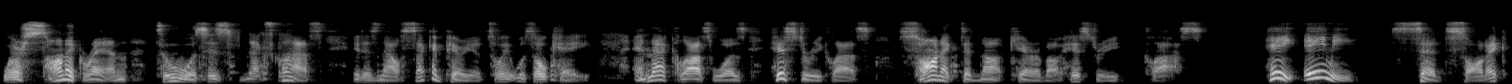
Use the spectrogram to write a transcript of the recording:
Where Sonic ran to was his next class. It is now second period, so it was okay. And that class was history class. Sonic did not care about history class. Hey, Amy, said Sonic,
